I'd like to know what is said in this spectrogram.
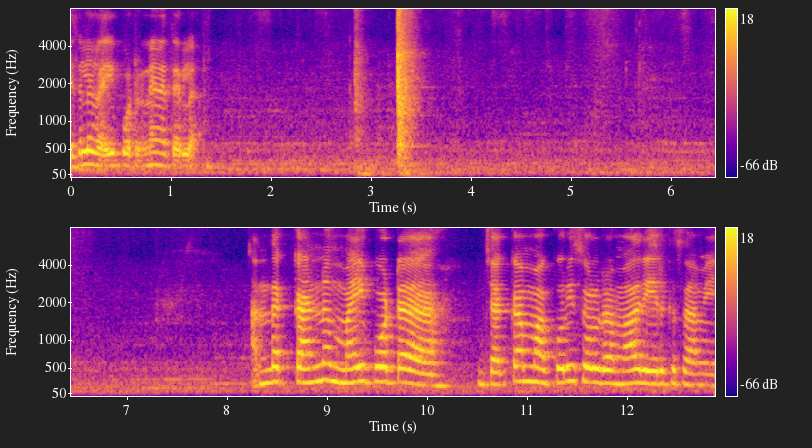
எதில் லைவ் போட்டிருக்கேன்னு எனக்கு தெரில அந்த கண்ணு மை போட்ட ஜக்கம்மா குறி சொல்கிற மாதிரி இருக்கு சாமி.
